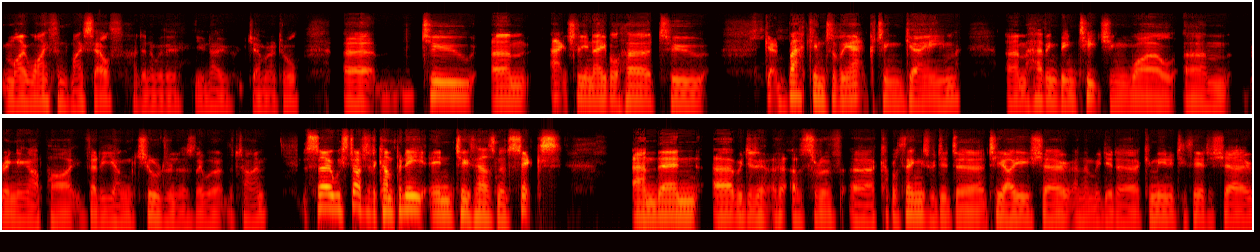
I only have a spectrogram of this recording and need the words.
my wife and myself. I don't know whether you know Gemma at all. Uh, to um, actually enable her to get back into the acting game, um, having been teaching while um, bringing up our very young children as they were at the time. So we started a company in 2006. And then uh, we did a, a sort of a uh, couple of things. We did a TIE show, and then we did a community theatre show.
